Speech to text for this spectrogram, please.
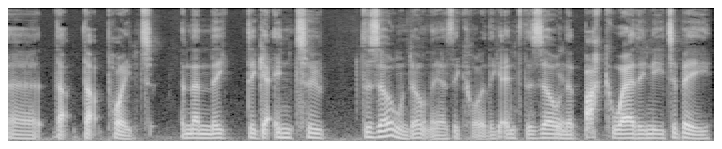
uh, that that point, and then they they get into the zone, don't they? As they call it, they get into the zone. Yeah. They're back where they need to be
